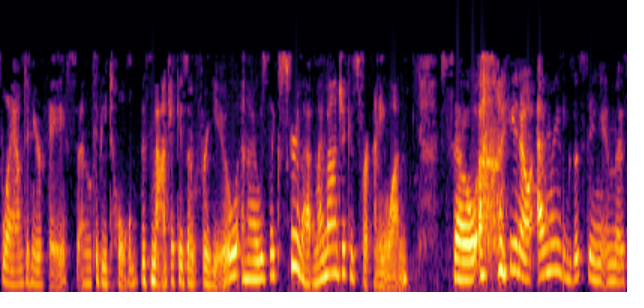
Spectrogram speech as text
slammed in your face and to be told this magic isn't for you. And I was like, screw that. My magic is for anyone. So, you know, Emery's existing in this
